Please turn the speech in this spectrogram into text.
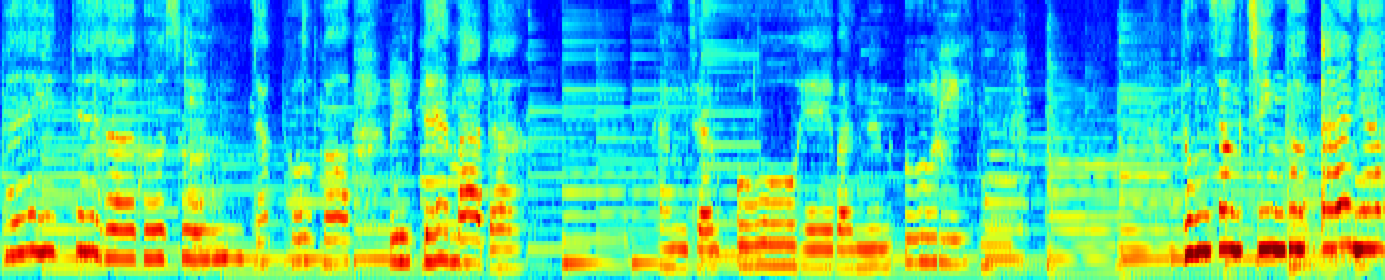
데이트하고 손잡고 걸을 때마다 항상 오해받는 우리 동성 친구 아냐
